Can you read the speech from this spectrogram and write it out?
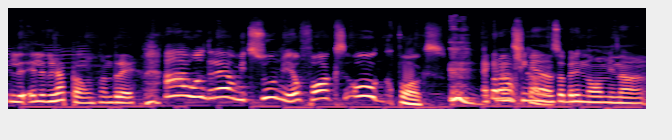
Ele, ele é do Japão, André. Ah, o André, o Mitsumi, é o Fox. Ô, Fox. É que não tinha cara. sobrenome na.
